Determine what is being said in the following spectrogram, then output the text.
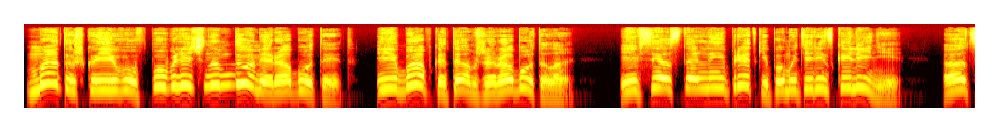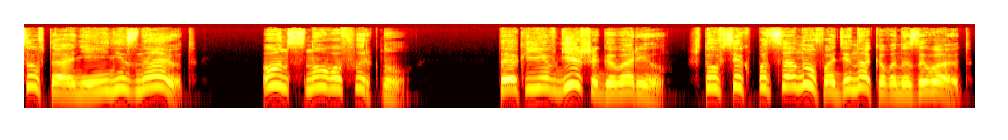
«Матушка его в публичном доме работает, и бабка там же работала, и все остальные предки по материнской линии. Отцов-то они и не знают». Он снова фыркнул. «Так Евгеша говорил, что всех пацанов одинаково называют.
